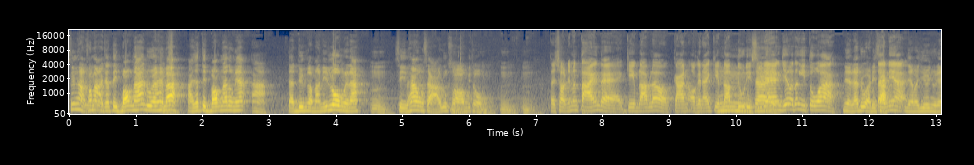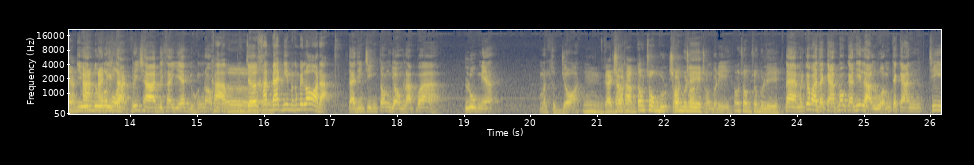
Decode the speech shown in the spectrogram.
ซึ่งหักเข้ามาอาจจะติดบล็อกนะดูนะเห็นป่ะอาจจะติดบล็อกนะตรงเนี้ยอ่า แต่ดึงกลับมานี้โล่งเลยนะอืมสี่ห้าองศาลูกซ้อมพี่ธง อืมอืม แต่ช็อตนี้มันตายตั้งแต่เกมรับแล้วการออกกันไนเกมรับอืมดูดิใช่ สีแดงเยอะกว่าตั้งกี่ตัว เนี่ยแล้วดูอดิศักดิ์แต่เนี่ยเนี่ยมายืนอยู่เนี่ย ยืนดูกันหมดอดิศักดิ์วิชาบิซาเยฟอยู่ข้างนอก ครับเออ เจอคัตแบ็กนี้มันก็ไม่รอดอะ แต่จริง ๆ ต้องยอมรับว่าลูกเนี้ยมันสุดยอด อืมการเข้าทำต้องชมบุชช็อตมบุรีชนบุรี ต้องชมชมบุรี แต่มันก็มาจากการป้องกันที่หละหลวมจากการที่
